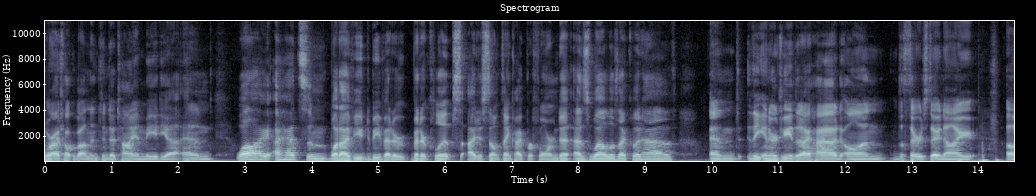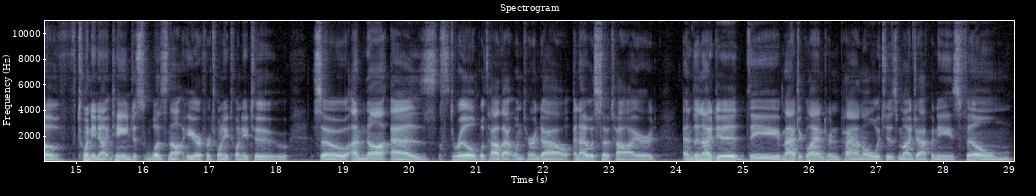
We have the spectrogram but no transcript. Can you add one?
where I talk about Nintendo tie-in media and. While I, I had some what I viewed to be better better clips, I just don't think I performed it as well as I could have and the energy that I had on the Thursday night of 2019 just was not here for 2022. So I'm not as thrilled with how that one turned out, and I was so tired. And then I did the Magic Lantern panel, which is my Japanese film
